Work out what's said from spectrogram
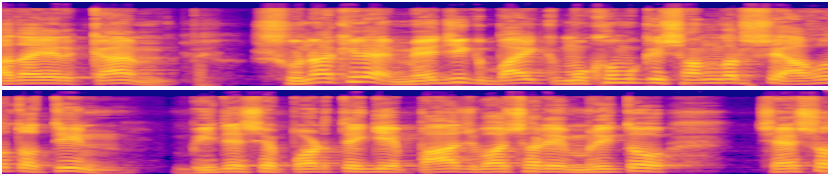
আদায়ের ক্যাম্প। সুনাখিরায় ম্যাজিক বাইক মুখোমুখি সংঘর্ষে আহত তিন। বিদেশে পড়তে গিয়ে পাঁচ বছরে মৃত ছশো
